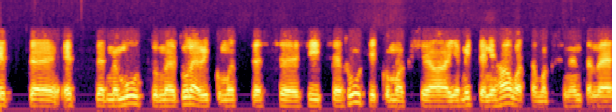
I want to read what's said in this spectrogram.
et, et me muutume tuleviku mõttes siis suutlikumaks ja, ja mitte nii haavatavaks nendele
